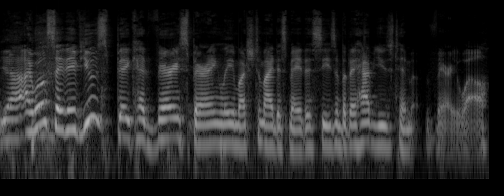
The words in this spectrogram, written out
Yeah, I will say they've used Big Head very sparingly, much to my dismay this season, but they have used him very well.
